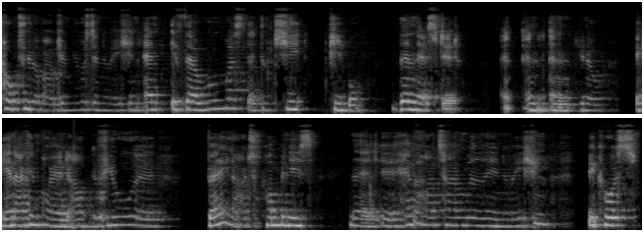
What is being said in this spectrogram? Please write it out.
talk to you about your newest innovation. And if there are rumors that you cheat people, then that's dead. And, and, and you know, again, I can point out a few uh, very large companies that uh, have a hard time with innovation because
